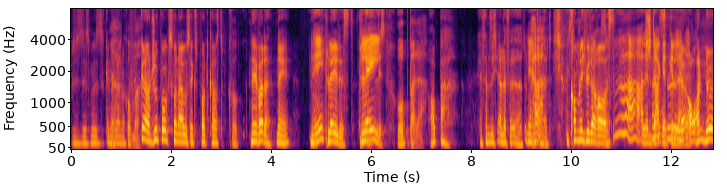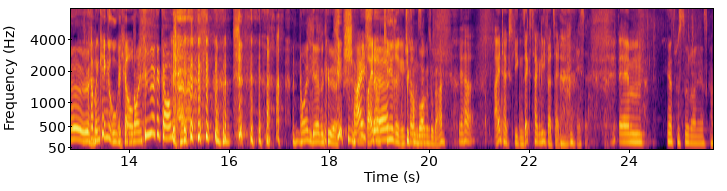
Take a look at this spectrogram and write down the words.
Jetzt muss ich genau, Ja, noch- guck mal. genau, Jukebox von Abus X Podcast. Guck. Nee, warte, nee. Nee? Playlist. Playlist. Hoppala. Hoppa. Jetzt haben sich alle verirrt im Ja. Internet. Und kommen nicht wieder raus. Ah, alle im Darknet Scheiße, gelandet. Ja, oh nö. Ich habe ein Känguru Ich habe gekauft. neun Kühe gekauft. neun gelbe Kühe. Scheiße. beide auch Tiere Die gekommen kommen morgen sogar an. Ja. Eintagsfliegen, sechs Tage Lieferzeit. Scheiße. ähm, Jetzt bist du dran, Jesko.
